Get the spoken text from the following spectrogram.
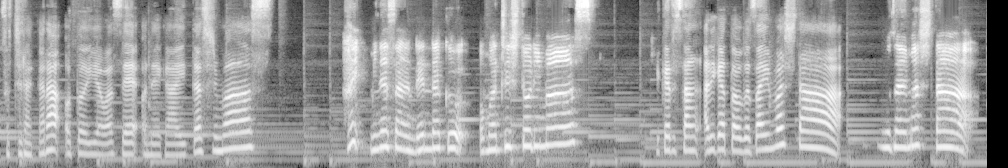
そちらからお問い合わせお願いいたします。はい、皆さん連絡お待ちしております。ゆかりさん、ありがとうございました。ありがとうございました。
